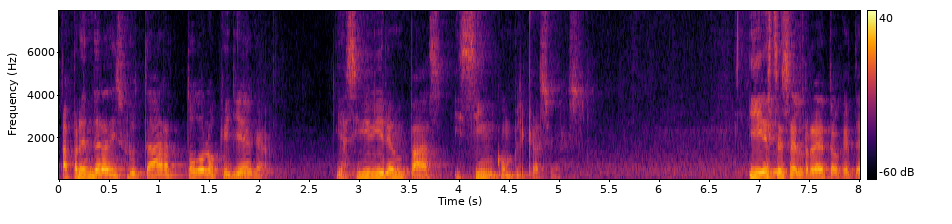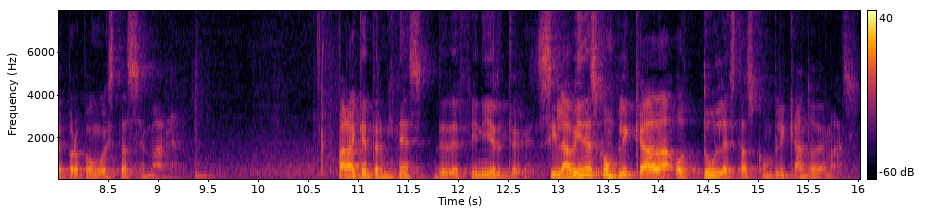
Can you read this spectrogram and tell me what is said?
Aprender a disfrutar todo lo que llega y así vivir en paz y sin complicaciones. Y este es el reto que te propongo esta semana. Para que termines de definirte si la vida es complicada o tú la estás complicando de más.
